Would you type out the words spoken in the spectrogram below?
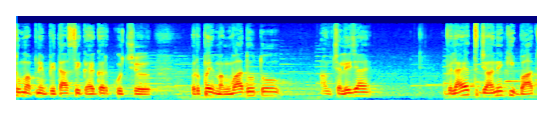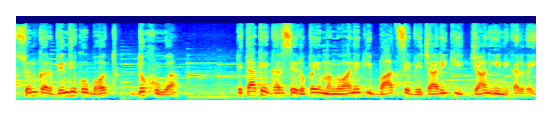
तुम अपने पिता से कहकर कुछ रुपए मंगवा दो तो हम चले जाएँ। विलायत जाने की बात सुनकर विंध्य को बहुत दुख हुआ। पिता के घर से रुपए मंगवाने की बात से बेचारी की जान ही निकल गई।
